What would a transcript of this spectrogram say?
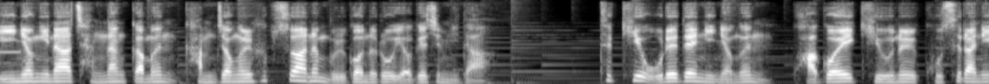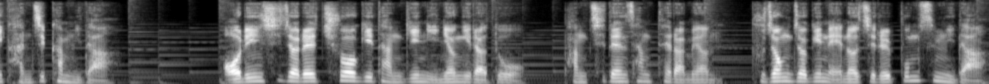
인형이나 장난감은 감정을 흡수하는 물건으로 여겨집니다. 특히 오래된 인형은 과거의 기운을 고스란히 간직합니다. 어린 시절의 추억이 담긴 인형이라도 방치된 상태라면 부정적인 에너지를 뿜습니다.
